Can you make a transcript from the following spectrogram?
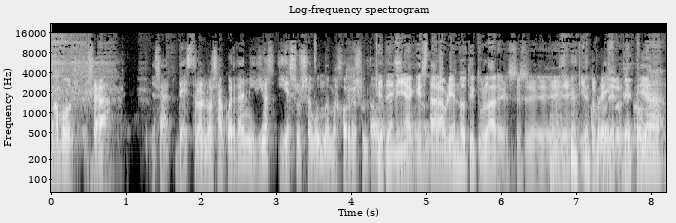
vamos, o sea, o sea, de Stroll no se acuerda ni Dios, y es su segundo mejor resultado. Que de la tenía que ¿no? estar abriendo titulares ese quinto Hombre, decía,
